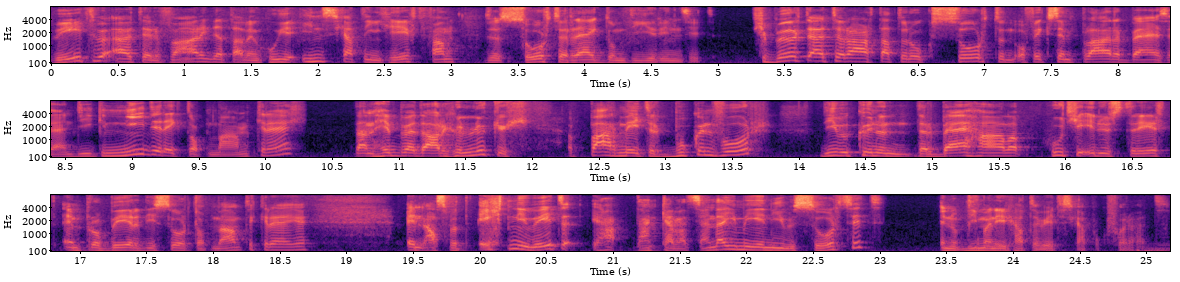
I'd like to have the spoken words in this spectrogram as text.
weten we uit ervaring dat dat een goede inschatting geeft van de soortenrijkdom die erin zit. Het gebeurt uiteraard dat er ook soorten of exemplaren bij zijn die ik niet direct op naam krijg. Dan hebben we daar gelukkig een paar meter boeken voor die we kunnen erbij halen, goed geïllustreerd en proberen die soort op naam te krijgen. En als we het echt niet weten, ja, dan kan het zijn dat je met een nieuwe soort zit. En op die manier gaat de wetenschap ook vooruit.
